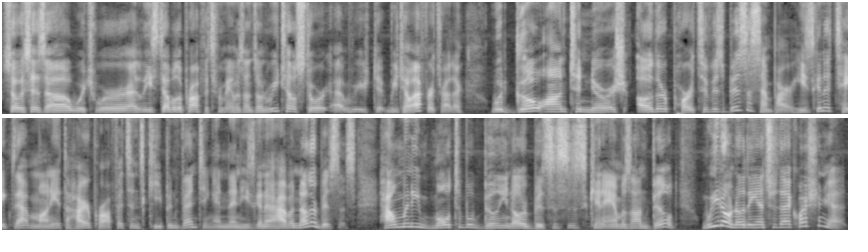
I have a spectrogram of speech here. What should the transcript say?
So it says, uh, which were at least double the profits from Amazon's own retail store, uh, retail efforts rather, would go on to nourish other parts of his business empire. He's going to take that money at the higher profits and keep inventing, and then he's going to have another business. How many multiple billion-dollar businesses can Amazon build? We don't know the answer to that question yet.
